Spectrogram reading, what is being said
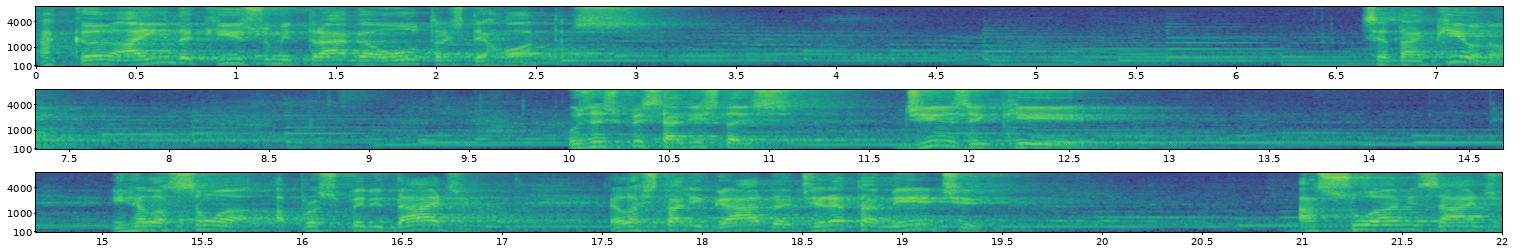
Acã, ainda que isso me traga outras derrotas. Você está aqui ou não? Os especialistas dizem que, em relação à, à prosperidade, ela está ligada diretamente à sua amizade.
